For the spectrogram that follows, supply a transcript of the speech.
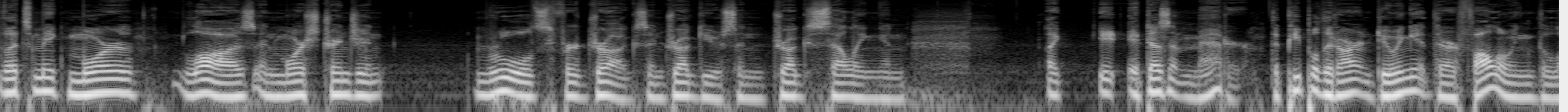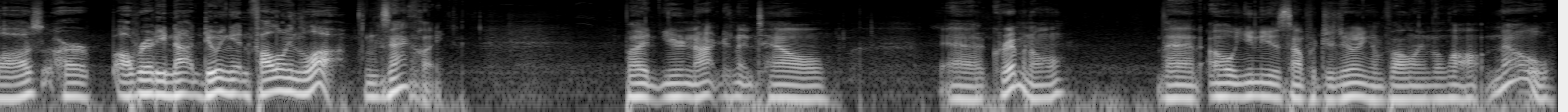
let's make more laws and more stringent rules for drugs and drug use and drug selling and it, it doesn't matter. The people that aren't doing it, that are following the laws, are already not doing it and following the law. Exactly. But you're not going to tell a criminal that, oh, you need to stop what you're doing and following the law. No,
